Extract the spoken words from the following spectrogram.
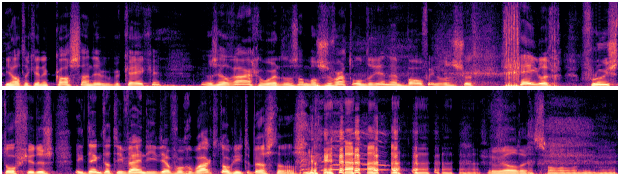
Die had ik in een kast staan, die heb ik bekeken. Die was heel raar geworden. Het was allemaal zwart onderin en bovenin was een soort gelig vloeistofje. Dus ik denk dat die wijn die hij daarvoor gebruikte ook niet de beste was. Geweldig. Dat zal wel niet meer.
